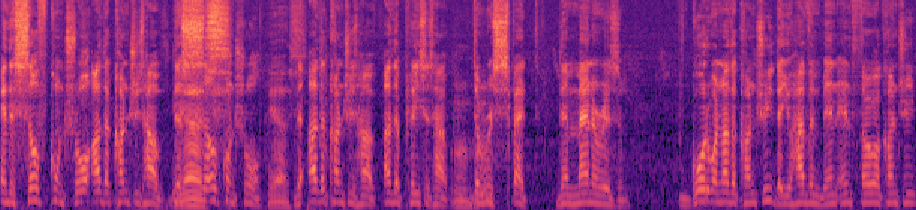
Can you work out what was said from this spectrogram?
and the self control other countries have, the Yes. self control Yes. the other countries have, other places have, the mm-hmm. respect, the mannerism. Go to another country that you haven't been in, third world country,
